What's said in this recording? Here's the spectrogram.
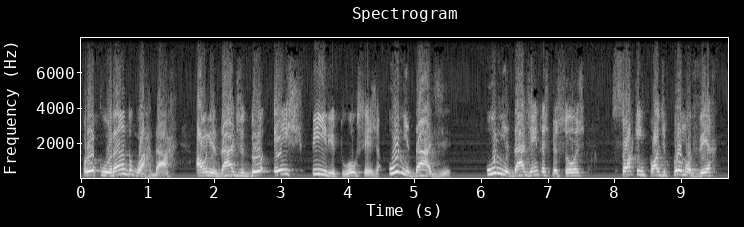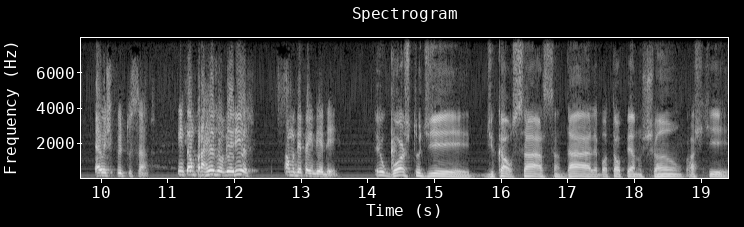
procurando guardar a unidade do espírito, ou seja, unidade, unidade entre as pessoas, só quem pode promover é o Espírito Santo. Então, para resolver isso, vamos depender dele. Eu gosto de, de calçar sandália, botar o pé no chão. Acho que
